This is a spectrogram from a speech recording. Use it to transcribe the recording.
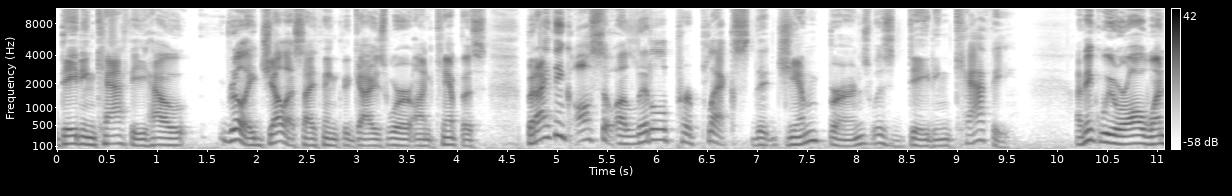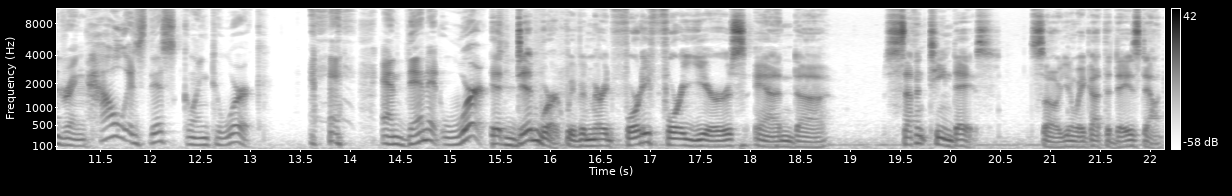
dating Kathy, how really jealous I think the guys were on campus, but I think also a little perplexed that Jim Burns was dating Kathy. I think we were all wondering, how is this going to work? and then it worked. It did work. We've been married 44 years, and uh, 17 days. So, you know, we got the days down.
